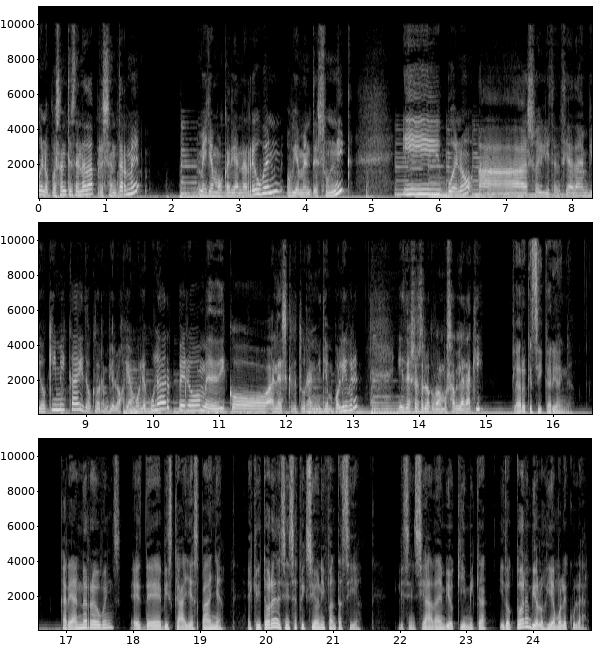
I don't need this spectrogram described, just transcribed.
Bueno, pues antes de nada presentarme. Me llamo Cariana Reuben, obviamente es un nick, y bueno, ah, soy licenciada en bioquímica y doctora en biología molecular, pero me dedico a la escritura en mi tiempo libre y de eso es de lo que vamos a hablar aquí. Claro que sí, Cariana. Cariana Reubens es de Vizcaya, España, escritora de ciencia ficción y fantasía, licenciada en bioquímica y doctora en biología molecular.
